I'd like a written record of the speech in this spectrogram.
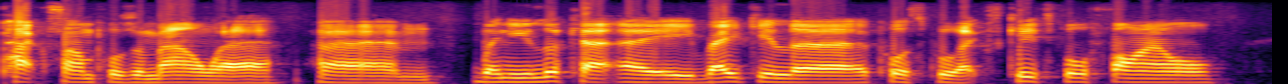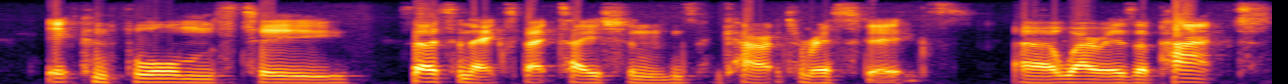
pack samples of malware, um, when you look at a regular portable executable file, it conforms to certain expectations and characteristics, uh, whereas a packed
